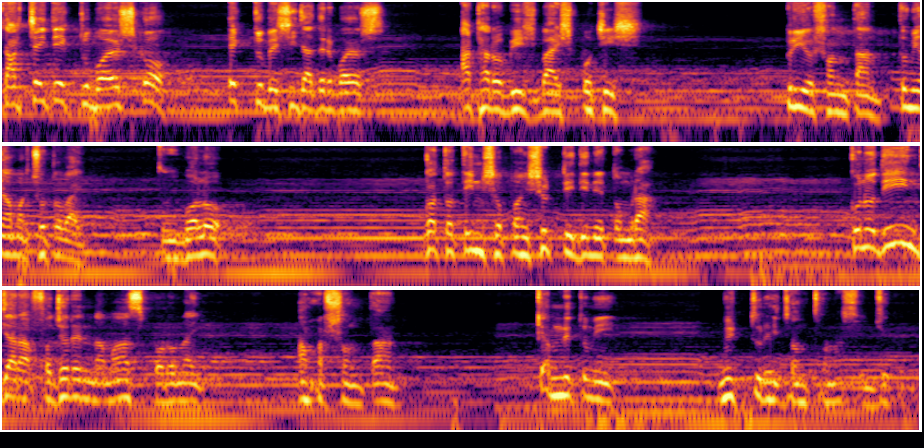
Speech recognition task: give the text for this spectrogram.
তার চাইতে একটু বয়স্ক, একটু বেশি যাদের বয়স আঠারো, বিশ, বাইশ, পঁচিশ। প্রিয় সন্তান, তুমি আমার ছোট ভাই। তুমি বলো, গত তিনশো পঁয়ষট্টি দিনে তোমরা কোনো দিন যারা ফজরের নামাজ পড়ো নাই, আমার সন্তান, কেমনে তুমি মৃত্যুর এই যন্ত্রণা সহ্য করো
